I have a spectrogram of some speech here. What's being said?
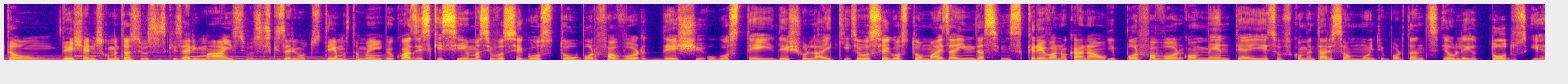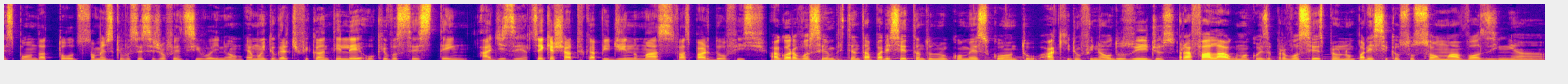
Então, deixa aí nos comentários se vocês quiserem mais, se vocês quiserem outros temas também. Eu quase esqueci, mas se você gostou, por favor, deixe o gostei, deixe o like. Se você gostou mais ainda, se inscreva no canal e, por favor, comente aí. Seus comentários são muito importantes. Eu leio todos e respondo a todos, a menos que você seja ofensivo aí, não. É muito gratificante ler o que vocês têm a dizer. Sei que é chato ficar pedindo, mas faz parte do ofício. Agora, vou sempre tentar aparecer tanto no começo quanto aqui no final dos vídeos para falar alguma coisa para vocês, para eu não parecer que eu sou só uma uma vozinha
